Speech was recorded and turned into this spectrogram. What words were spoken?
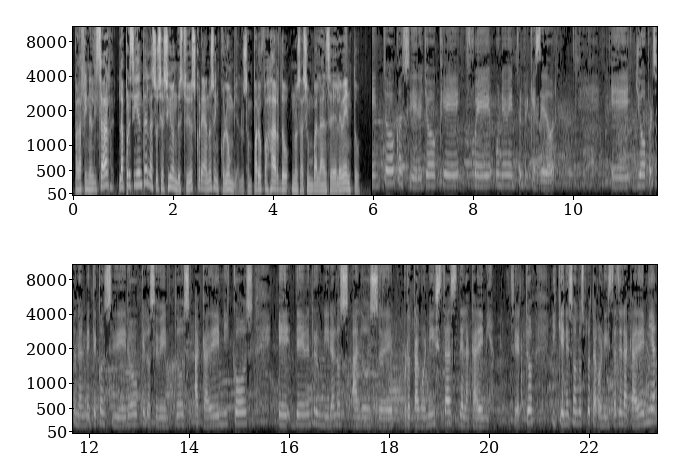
Para finalizar, la presidenta de la Asociación de Estudios Coreanos en Colombia, Luz Amparo Fajardo, nos hace un balance del evento. Considero yo que fue un evento enriquecedor eh, yo personalmente considero que los eventos académicos eh, deben reunir a los, a los eh, protagonistas de la academia. ¿Cierto? ¿Y quiénes son los protagonistas de la academia?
